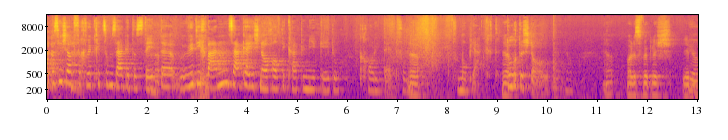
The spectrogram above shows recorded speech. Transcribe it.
Aber es ist einfach wirklich zum sagen, dass dort, ja. würde ich wenn sagen, ist Nachhaltigkeit bei mir gegeben Qualität vom, ja. vom Objekt, ja. durch den Stahl. Ja. ja. weil es wirklich eben,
